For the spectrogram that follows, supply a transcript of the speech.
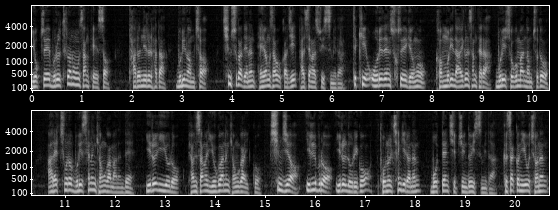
욕조에 물을 틀어놓은 상태에서 다른 일을 하다 물이 넘쳐 침수가 되는 대형 사고까지 발생할 수 있습니다. 특히 오래된 숙소의 경우 건물이 낡은 상태라 물이 조금만 넘쳐도 아래층으로 물이 새는 경우가 많은데 이를 이유로 변상을 요구하는 경우가 있고 심지어 일부러 이를 노리고 돈을 챙기려는 못된 집주인도 있습니다. 그 사건 이후 저는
